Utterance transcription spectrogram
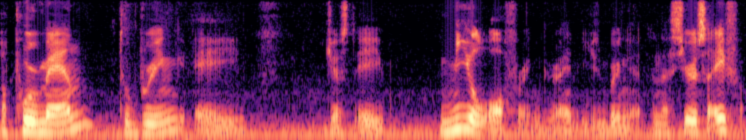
a, poor man to bring a just a meal offering, right? You just bring a, an asir sa'efa.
